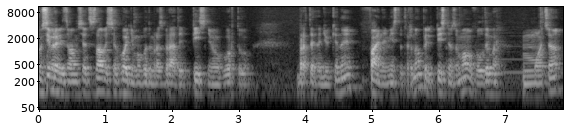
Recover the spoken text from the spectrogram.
Усім привіт, з вами Святослав. Сьогодні ми будемо розбирати пісню гурту Брати Гадюкіни, Файне місто Тернопіль, пісню замовив Володимир Моцьо.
